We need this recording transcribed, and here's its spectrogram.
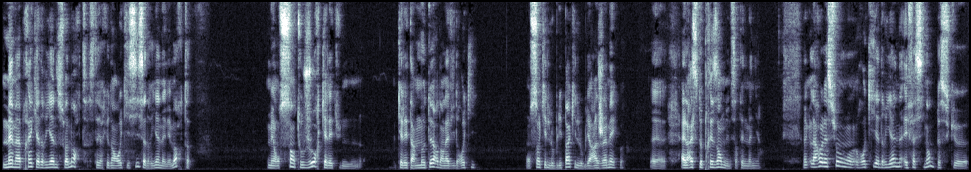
même après qu'Adrian soit morte. C'est-à-dire que dans Rocky 6, Adrian, elle est morte, mais on sent toujours qu'elle est une, qu'elle est un moteur dans la vie de Rocky. On sent qu'il l'oublie pas, qu'il l'oubliera jamais, quoi. Euh, elle reste présente d'une certaine manière. la relation Rocky-Adrian est fascinante parce que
